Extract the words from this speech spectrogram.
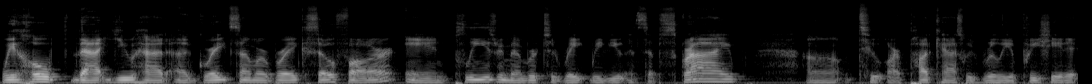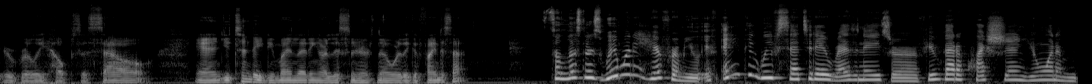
we hope that you had a great summer break so far. And please remember to rate, review, and subscribe uh, to our podcast. We really appreciate it. It really helps us out. And Yutunde, do you mind letting our listeners know where they could find us at? So, listeners, we want to hear from you. If anything we've said today resonates, or if you've got a question, you want to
